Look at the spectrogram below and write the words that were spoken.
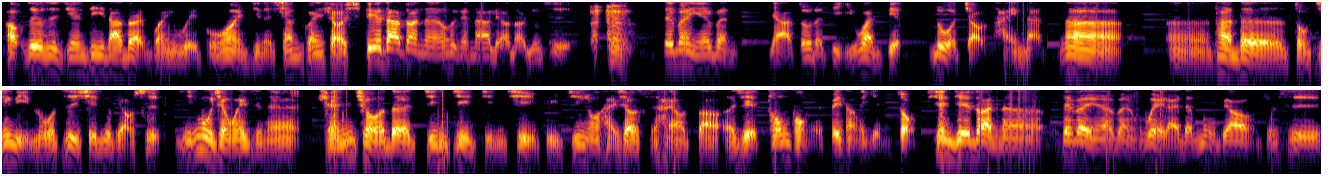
好，这就是今天第一大段关于韦伯望远镜的相关消息。第二大段呢，会跟大家聊到就是 Seven Eleven 亚洲的第一万店。落脚台南，那呃，他的总经理罗志贤就表示，目前为止呢，全球的经济景气比金融海啸时还要糟，而且通膨也非常的严重。现阶段呢，Seven Eleven 未来的目标就是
